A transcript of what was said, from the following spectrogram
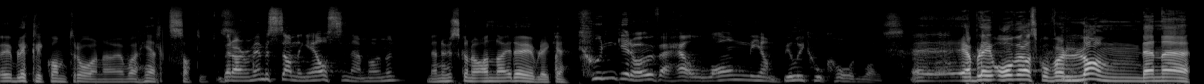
øyeblikkelig kom tråden, og jeg var helt satt ut. But I remember something else in that moment. Men husker noe annet i det øyeblikket. Get over how long the cord was. Eh, Jeg ble overrasket over hvor lang denne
